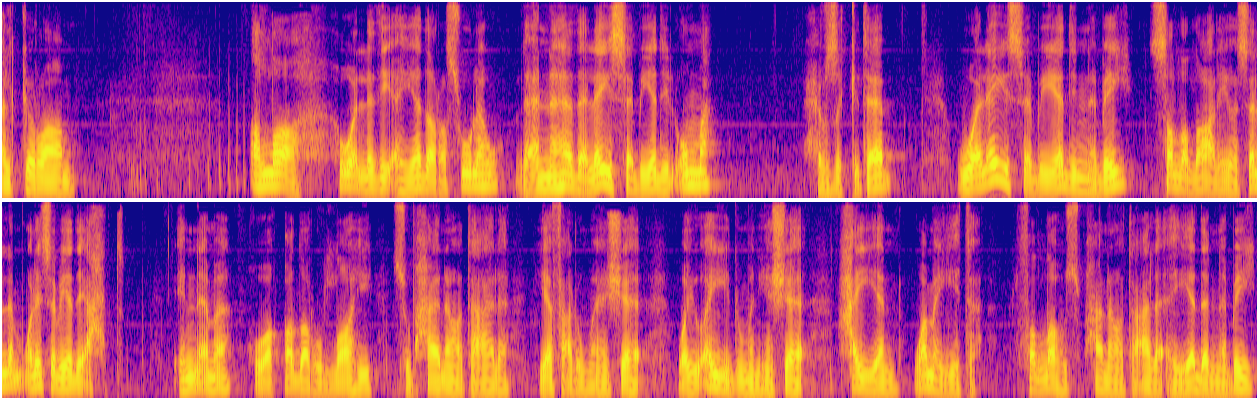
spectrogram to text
الكرام الله هو الذي أيد رسوله لأن هذا ليس بيد الأمة حفظ الكتاب وليس بيد النبي صلى الله عليه وسلم وليس بيد أحد إنما هو قدر الله سبحانه وتعالى يفعل ما يشاء ويؤيد من يشاء حيا وميتا. فالله سبحانه وتعالى أيد النبي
